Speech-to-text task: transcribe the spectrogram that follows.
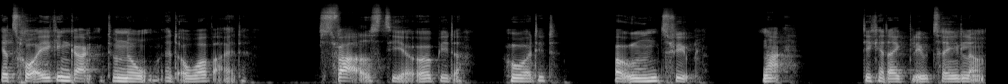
Jeg tror ikke engang, du når at overveje det. Svaret stiger op i dig, hurtigt og uden tvivl. Nej, det kan der ikke blive tale om.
